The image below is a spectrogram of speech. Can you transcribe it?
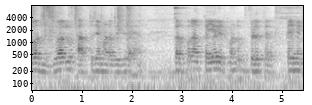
ನಿಜವಾಗ್ ನಿಜವಾಗ್ಲೂ ಪಾತ್ ಪೂಜೆ ಮಾಡೋದು ಇದ್ರೆ ಕರ್ಪೂರ ಕೈಯಲ್ಲಿ ಇಟ್ಕೊಂಡು ಬೆಳಿತಾರೆ ಕೈ ಮೇಲೆ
